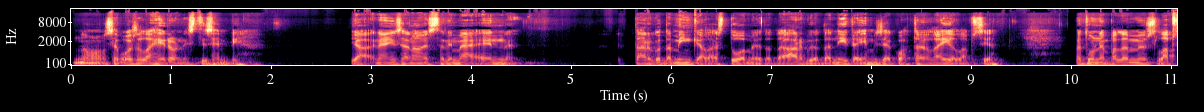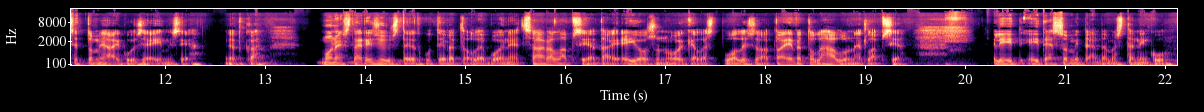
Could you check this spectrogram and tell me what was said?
No se voisi olla hedonistisempi. Ja näin sanoessa, niin mä en tarkoita minkäänlaista tuomiota tai arviota niitä ihmisiä kohtaan, joilla ei ole lapsia. Mä tunnen paljon myös lapsettomia aikuisia ihmisiä, jotka monesta eri syystä jotkut eivät ole voineet saada lapsia tai ei osunut oikeanlaista puolisoa tai eivät ole halunneet lapsia. Eli ei, ei tässä ole mitään tämmöistä niin kuin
